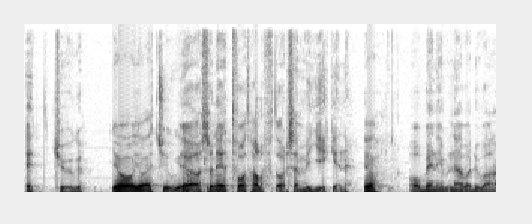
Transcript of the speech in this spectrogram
1,20? ja, jag är 20. Ja, så det är två och ett halvt år sedan vi gick in. Ja, Och Benny, när var du var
